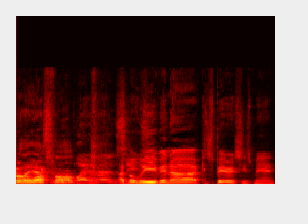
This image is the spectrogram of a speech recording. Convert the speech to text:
totally his fault. I believe in uh, conspiracies, man.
